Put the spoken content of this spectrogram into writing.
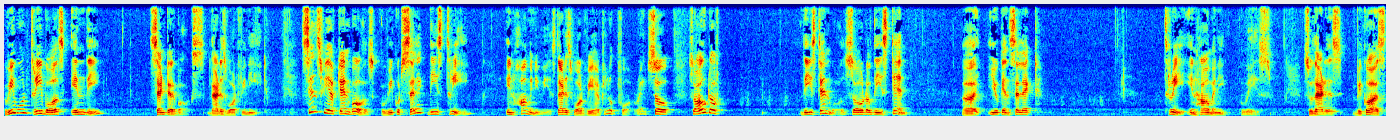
We want three balls in the center box. That is what we need. Since we have 10 balls, we could select these three in how many ways? That is what we have to look for, right? So, so out of these 10 balls, so out of these 10, uh, you can select three in how many ways? So that is because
